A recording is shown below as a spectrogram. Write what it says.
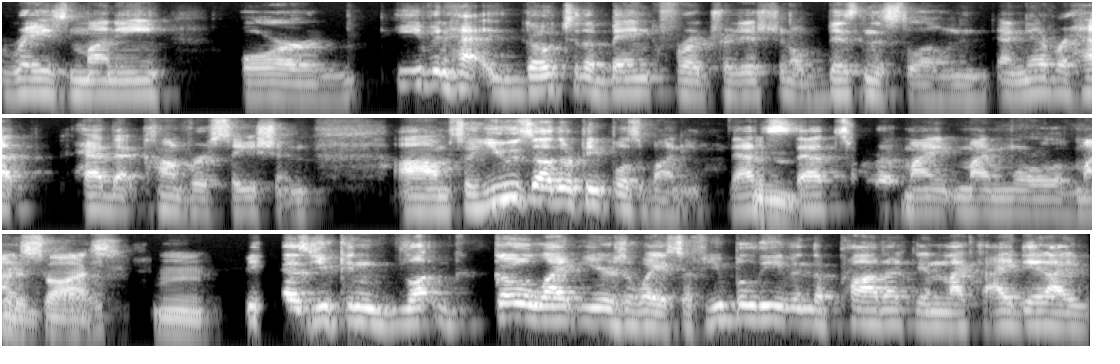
raise money or even ha- go to the bank for a traditional business loan. And I never had had that conversation. Um, so use other people's money. That's mm. that's sort of my my moral of my Good story. Mm. Because you can l- go light years away. So if you believe in the product, and like I did, I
